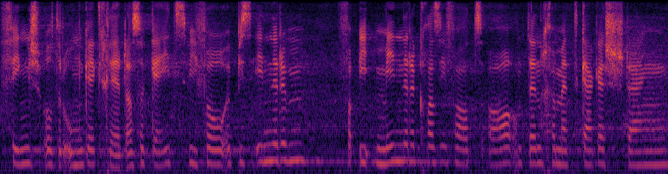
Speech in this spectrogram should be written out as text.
findest oder umgekehrt. Also geht es wie von etwas Innerem, von im Inneren quasi fängt an und dann kommen die Gegenstände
